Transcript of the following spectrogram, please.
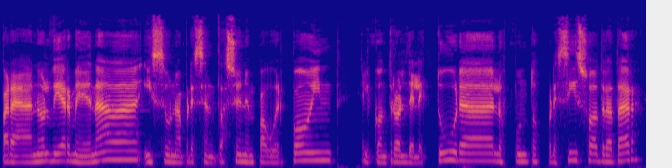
para no olvidarme de nada, hice una presentación en PowerPoint, el control de lectura, los puntos precisos a tratar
